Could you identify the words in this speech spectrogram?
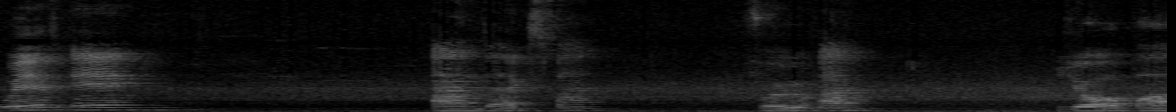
within you and expand throughout your body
